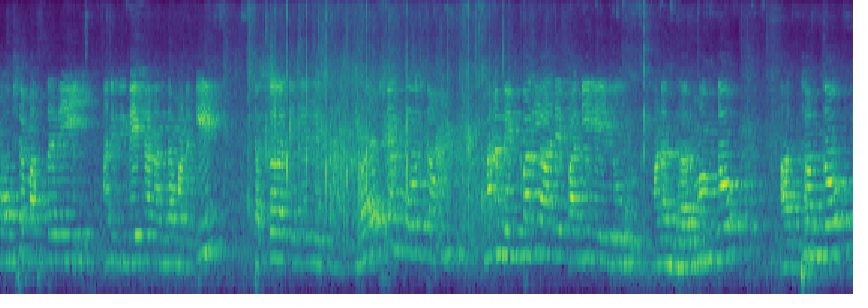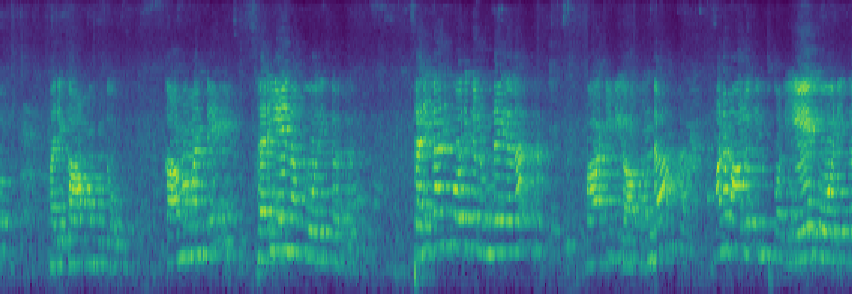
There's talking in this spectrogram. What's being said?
మోక్షం వస్తుంది అని వివేకానంద మనకి చక్కగా తెలియజేస్తుంది మోక్షం కోసం మనం వెంపర్లాడే పని లేదు. మనం ధర్మంతో అర్థంతో మరి కామంతో. కామం అంటే సరి అయిన కోరికలు. సరికాని కోరికలు ఉంటాయి కదా? వాటిని కాకుండా మనం ఆలోచించుకొని ఏ కోరిక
